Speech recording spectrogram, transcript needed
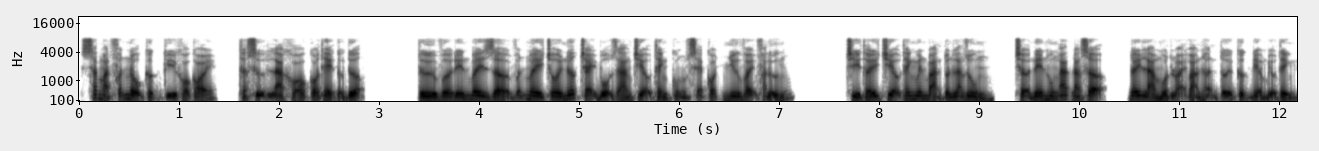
sắc mặt phẫn nộ cực kỳ khó coi, thật sự là khó có thể tưởng tượng. Từ vừa đến bây giờ vẫn mây trôi nước chảy bộ dáng triệu thanh cũng sẽ có như vậy phản ứng. Chỉ thấy triệu thanh nguyên bản tuấn lãng dung, trở nên hung ác đáng sợ, đây là một loại oán hận tới cực điểm biểu tình.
